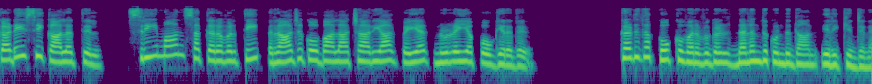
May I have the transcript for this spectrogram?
கடைசி காலத்தில் ஸ்ரீமான் சக்கரவர்த்தி ராஜகோபாலாச்சாரியார் பெயர் நுழையப் போகிறது. கடித போக்குவரவுகள் நடந்து கொண்டுதான் இருக்கின்றன.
